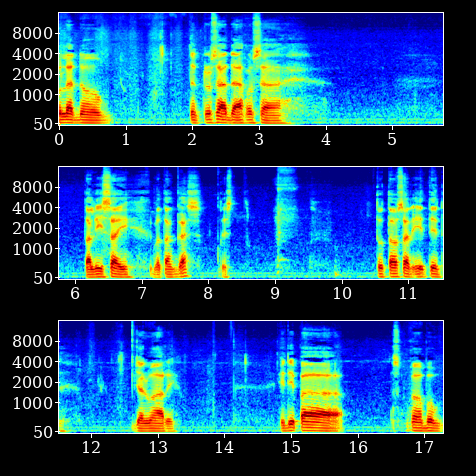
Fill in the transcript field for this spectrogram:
tulad nung nagkrusada ako sa Talisay, Batangas. 2018, January. Hindi pa sumabog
